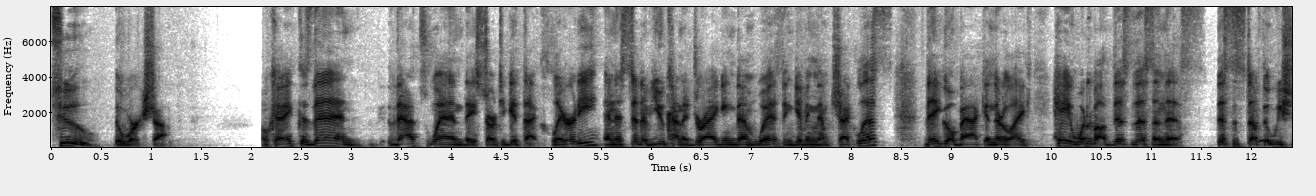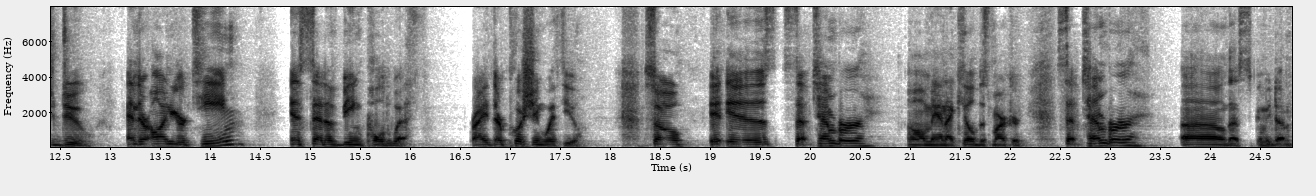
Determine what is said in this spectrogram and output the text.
to the workshop okay because then that's when they start to get that clarity. And instead of you kind of dragging them with and giving them checklists, they go back and they're like, hey, what about this, this, and this? This is stuff that we should do. And they're on your team instead of being pulled with, right? They're pushing with you. So it is September. Oh man, I killed this marker. September, uh, that's gonna be done.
